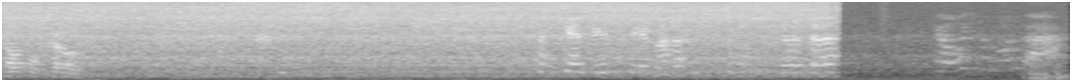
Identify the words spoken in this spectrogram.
couple coats. I can't do too much.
